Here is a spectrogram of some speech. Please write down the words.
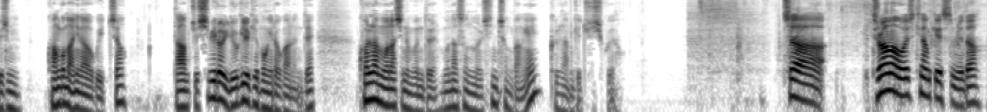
요즘 광고 많이 나오고 있죠. 다음 주 11월 6일 개봉이라고 하는데 관람 원하시는 분들 문화선물 신청방에 글 남겨주시고요. 자 드라마 OST 함께 했습니다.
